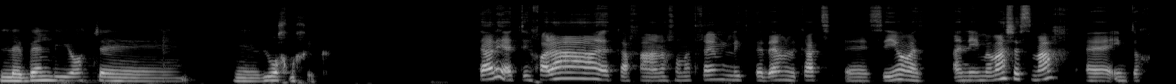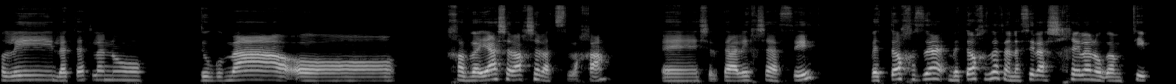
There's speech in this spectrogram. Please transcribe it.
לבין להיות אה, אה, לוח מחיק. טלי, את יכולה ככה, אנחנו מתחילים להתקדם לקראת אה, סיום, אז אני ממש אשמח אה, אם תוכלי לתת לנו דוגמה או חוויה שלך של הצלחה, אה, של תהליך שעשית, בתוך זה, בתוך זה תנסי להשחיל לנו גם טיפ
